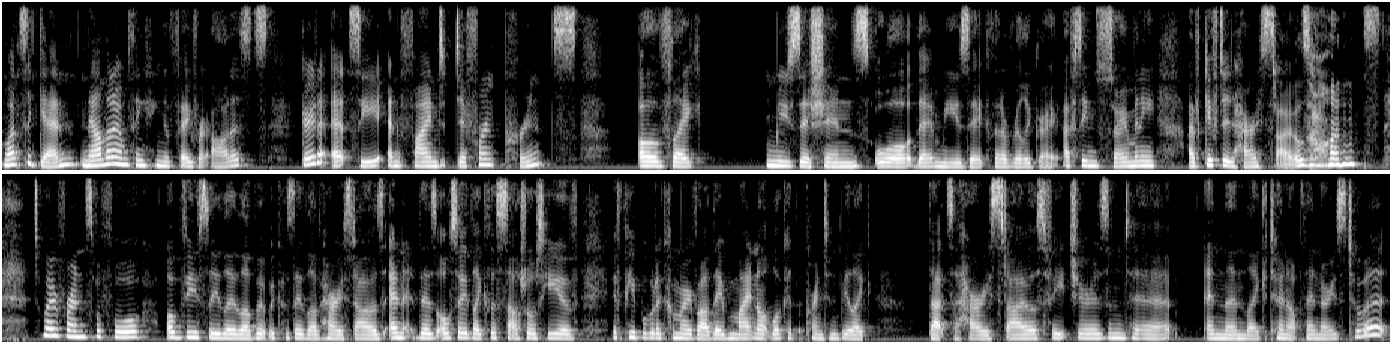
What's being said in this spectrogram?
Once again, now that I'm thinking of favorite artists, go to Etsy and find different prints of like musicians or their music that are really great. I've seen so many. I've gifted Harry Styles once my friends before. Obviously, they love it because they love Harry Styles. And there's also like the subtlety of if people were to come over, they might not look at the print and be like, that's a Harry Styles feature, isn't it? And then like turn up their nose to it.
